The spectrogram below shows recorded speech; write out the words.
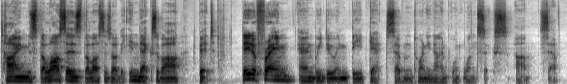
times the losses. The losses are the index of our bit data frame, and we do indeed get 729.167.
